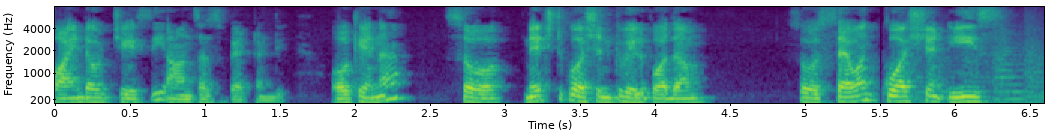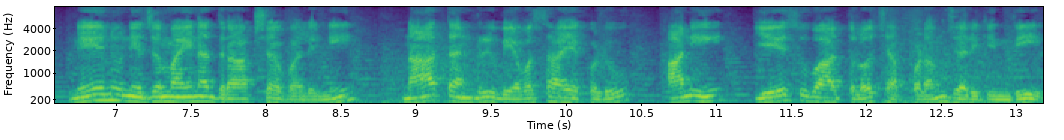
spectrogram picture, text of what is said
ఫైండ్ అవుట్ చేసి ఆన్సర్స్ పెట్టండి. ఓకేనా? సో నెక్స్ట్ క్వశ్చన్కి వెళ్ళిపోదాం. సో సెవెంత్ క్వశ్చన్ ఈస్ నేను నిజమైన ద్రాక్ష వలిని నా తండ్రి వ్యవసాయకుడు అని యేసు వార్తలో చెప్పడం జరిగింది.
